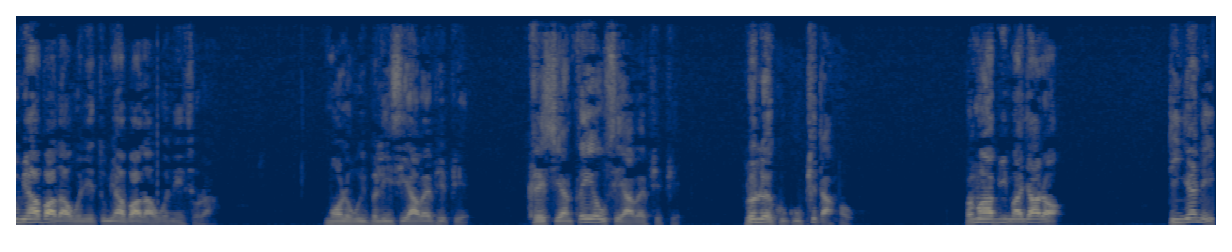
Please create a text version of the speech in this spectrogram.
သူများဘာသာဝင်တွေသူများဘာသာဝင်တွေဆိုတာမော်လဝီပလီဆရာပဲဖြစ်ဖြစ်ခရစ်ယာန်သင်းအုပ်ဆရာပဲဖြစ်ဖြစ်လွယ်လွယ်ကူကူဖြစ်တာမဟုတ်ဘူးဗမာပြည်မှာကြတော့ဒီညနေ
